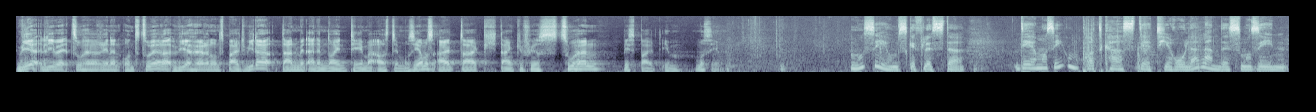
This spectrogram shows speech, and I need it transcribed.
Wir, liebe Zuhörerinnen und Zuhörer, wir hören uns bald wieder, dann mit einem neuen Thema aus dem Museumsalltag. Danke fürs Zuhören. Bis bald im Museum. Museumsgeflüster der Museum-Podcast der Tiroler Landesmuseen.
